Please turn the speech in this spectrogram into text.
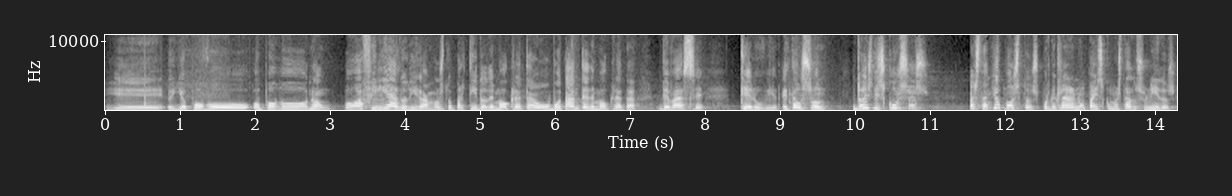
e, e o povo o povo non, o afiliado, digamos, do Partido Demócrata, o votante demócrata de base quer ouvir. Entón son dois discursos bastante opostos, porque claro, nun país como Estados Unidos,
